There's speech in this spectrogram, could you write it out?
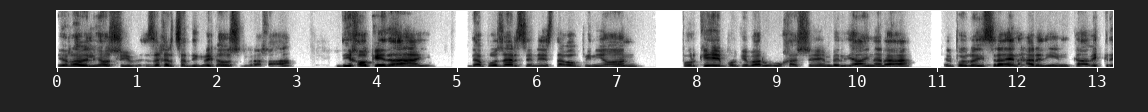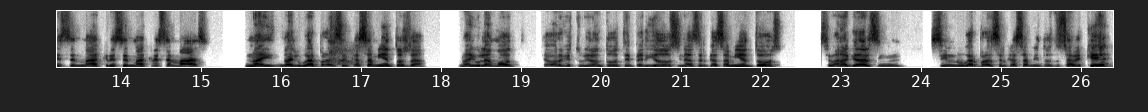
Y el Rabel Yoshiv, Zecher Tzadik Bekadosh dijo que da de apoyarse en esta opinión. ¿Por qué? Porque Baruch Hashem, Belia, Inara, el pueblo de Israel, Haredim, cada vez crecen más, crecen más, crecen más. No hay, no hay lugar para hacer casamientos ya. No hay ulamot. Que ahora que estuvieron todo este periodo sin hacer casamientos, se van a quedar sin, sin lugar para hacer casamientos. ¿Tú sabes qué?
